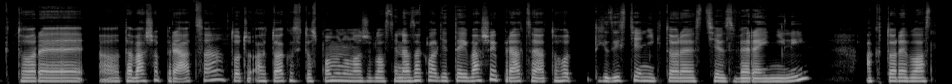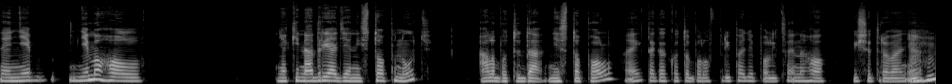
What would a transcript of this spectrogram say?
ktoré tá vaša práca, to, čo, a to ako si to spomenula, že vlastne na základe tej vašej práce a toho, tých zistení, ktoré ste zverejnili a ktoré vlastne ne, nemohol nejaký nadriadený stopnúť, alebo teda nestopol, hej, tak ako to bolo v prípade policajného vyšetrovania, mm-hmm.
